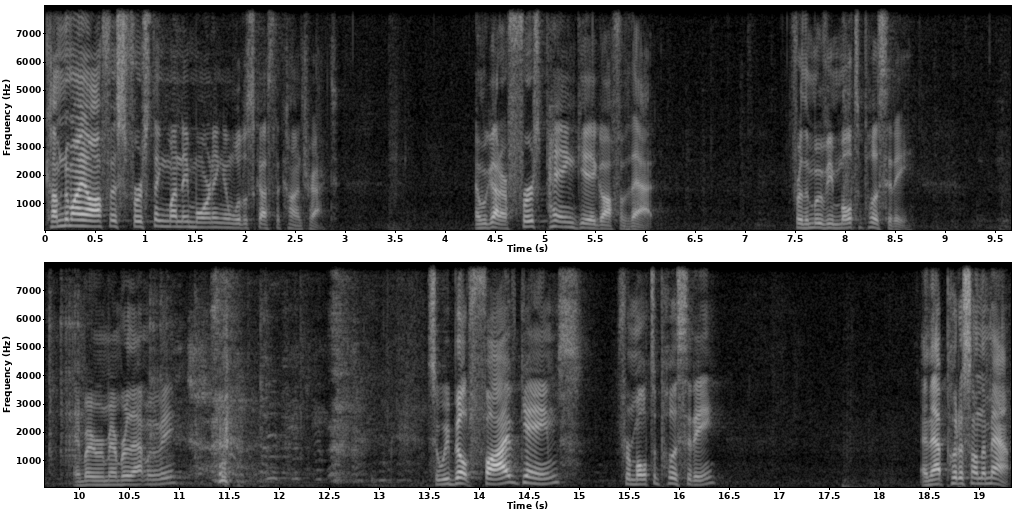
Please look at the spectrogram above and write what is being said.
Come to my office first thing Monday morning, and we'll discuss the contract. And we got our first paying gig off of that for the movie Multiplicity. Anybody remember that movie? so we built five games for Multiplicity, and that put us on the map.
